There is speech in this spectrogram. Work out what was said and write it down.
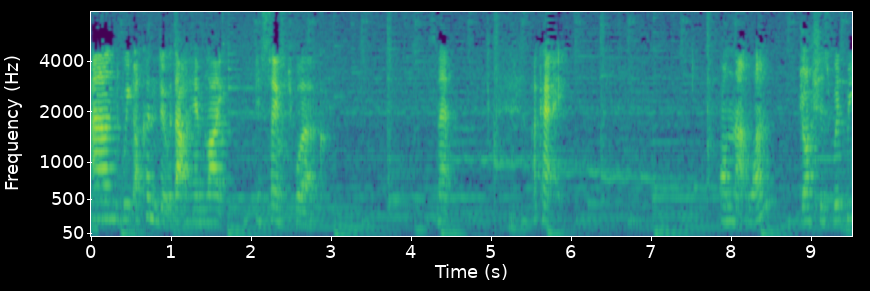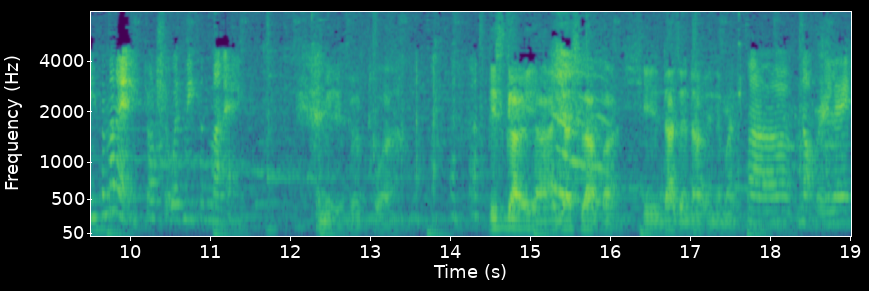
And we I couldn't do it without him. Like it's so much work, isn't it? Okay. On that one, Josh is with me for money. Josh, you're with me for the money. Emilie, uh, this girl, yeah, I just love her. She doesn't have any money. Uh, not really.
